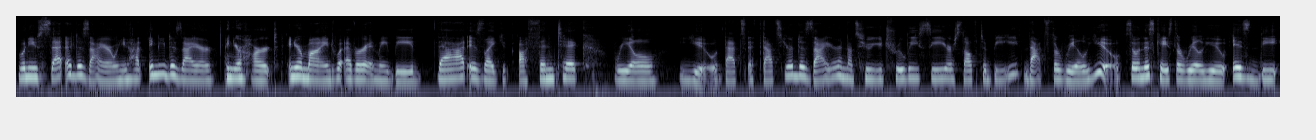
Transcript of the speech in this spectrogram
when you set a desire, when you have any desire, in your heart, in your mind, whatever it may be, that is like authentic, real you. That's if that's your desire and that's who you truly see yourself to be, that's the real you. So in this case, the real you is the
